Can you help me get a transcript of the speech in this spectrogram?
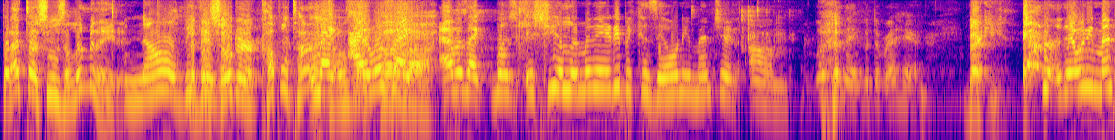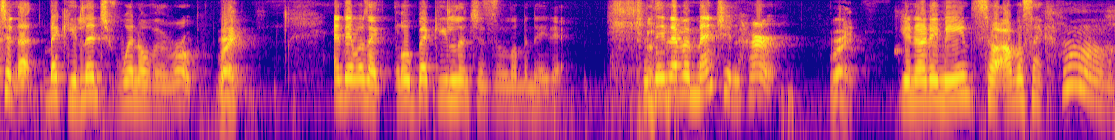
but I thought she was eliminated. no, And they showed her a couple times. like I was I like, was like. I was like, was is she eliminated? Because they only mentioned um what's her name with the red hair. Becky, they only mentioned that Becky Lynch went over the rope, right? and they was like, "Oh, Becky Lynch is eliminated," but they never mentioned her. Right. You know what I mean? So I was like, "Hmm,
